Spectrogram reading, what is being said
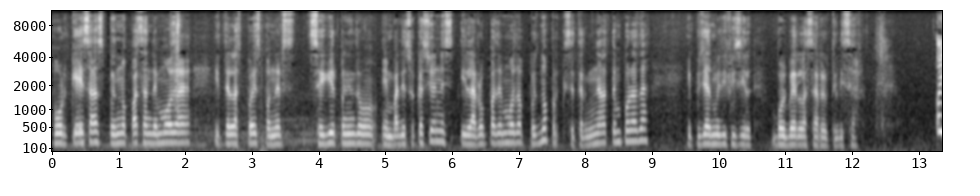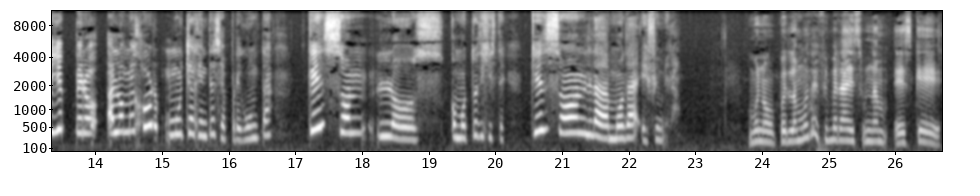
porque esas pues no pasan de moda y te las puedes poner, seguir poniendo en varias ocasiones y la ropa de moda pues no porque se termina la temporada y pues ya es muy difícil volverlas a reutilizar. Oye, pero a lo mejor mucha gente se pregunta ¿qué son los, como tú dijiste, qué son la moda efímera? Bueno, pues la moda efímera es una, es que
